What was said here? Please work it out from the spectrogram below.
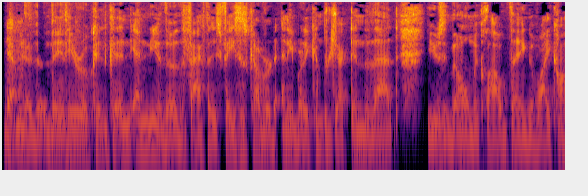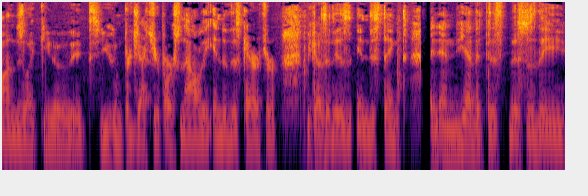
Yeah. You know, the, the hero could, can, and you know, the, the fact that his face is covered, anybody can project into that using the home and cloud thing of icons. Like, you know, it's, you can project your personality into this character because it is indistinct. And, and yeah, that this, this is the,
